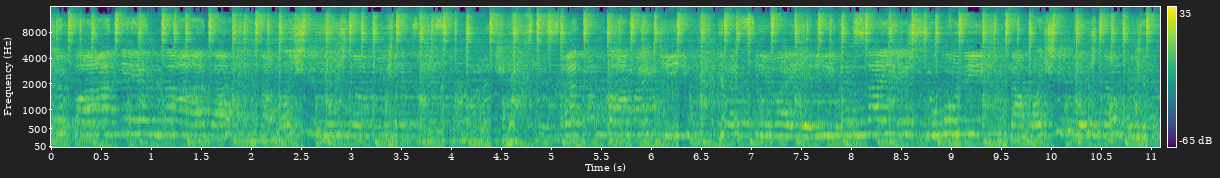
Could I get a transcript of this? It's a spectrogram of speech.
Не надо. Нам очень нужно выиграть. В этом помоги. Красивое и умное жюри. Нам очень нужно выиграть.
